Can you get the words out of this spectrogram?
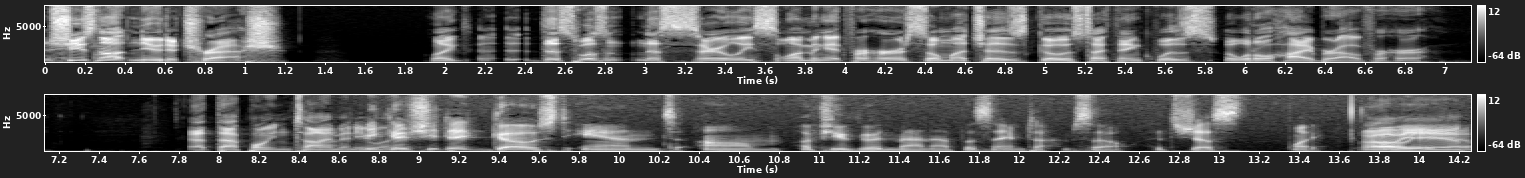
she's not new to trash. Like uh, this wasn't necessarily slumming it for her so much as Ghost. I think was a little highbrow for her at that point in time. Anyway, Because she did Ghost and um a few good men at the same time. So, it's just like oh, yeah, yeah.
